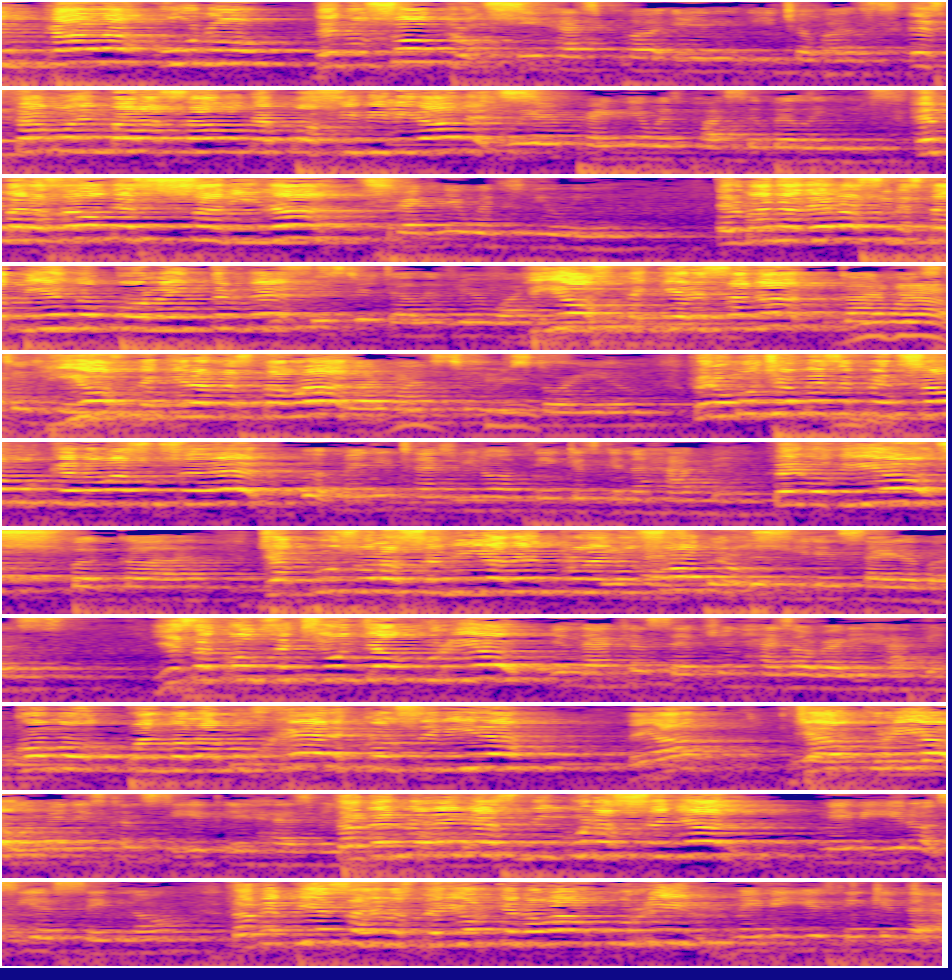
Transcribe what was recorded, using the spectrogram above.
nosotros. He has put in each of us. Estamos embarazados de posibilidades, We are pregnant with possibilities, embarazados de sanidad. pregnant with healing. Hermana Adela, si me está viendo por la internet, Dios te quiere sanar, God wants to heal. Dios te quiere restaurar. Pero muchas veces pensamos que no va a suceder. But many times we don't think it's going to happen. Pero Dios But God ya puso la semilla dentro de nosotros. seed inside of us. Y esa concepción ya ocurrió. And that conception has already happened. Como cuando la mujer es concebida, ¿vea? Ya ocurrió. Tal vez no vengas ninguna señal. Maybe you don't see a signal. Tal vez piensas en lo exterior que no va a ocurrir. Maybe you think in the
